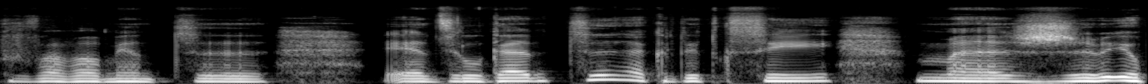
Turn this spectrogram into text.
provavelmente é deselegante, acredito que sim, mas eu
